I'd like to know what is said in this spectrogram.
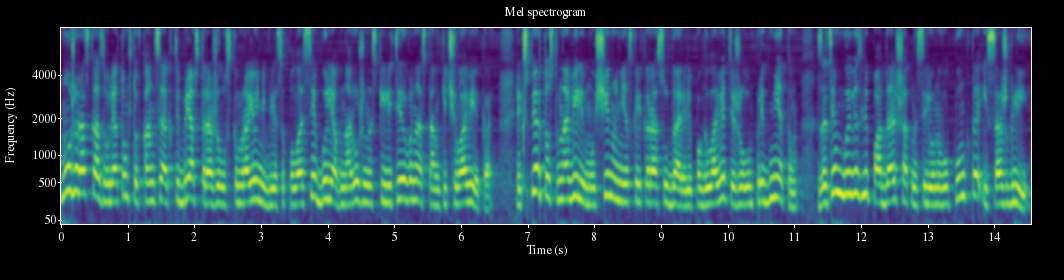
Мы уже рассказывали о том, что в конце октября в Старожиловском районе в лесополосе были обнаружены скелетированные останки человека. Эксперты установили, мужчину несколько раз ударили по голове тяжелым предметом, затем вывезли подальше от населенного пункта и сожгли.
